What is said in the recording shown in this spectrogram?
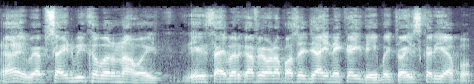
હા વેબસાઇટ બી ખબર ના હોય. એ સાયબર કાફેવાળા પાસે જાય ને કહી દે, ભાઈ ચોઈસ કરી આપો.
